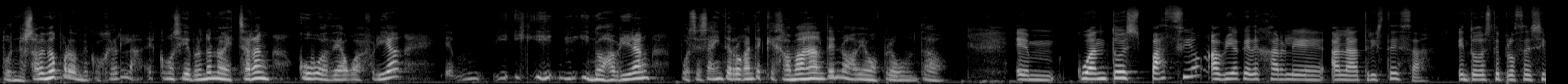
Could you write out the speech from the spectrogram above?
pues no sabemos por dónde cogerla. Es como si de pronto nos echaran cubos de agua fría eh, y, nos abrieran pues esas interrogantes que jamás antes nos habíamos preguntado. Em, ¿Cuánto espacio habría que dejarle a la tristeza en todo este proceso,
